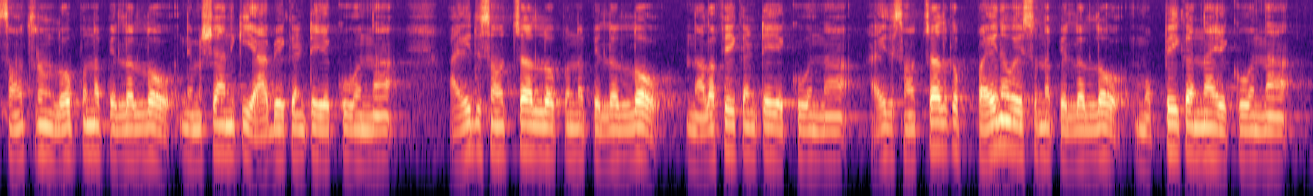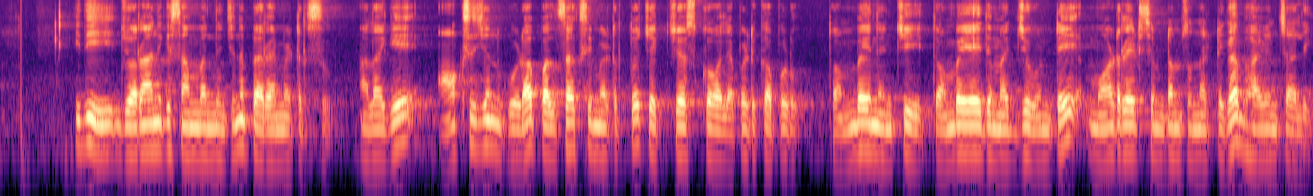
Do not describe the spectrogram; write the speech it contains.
సంవత్సరం లోపున్న పిల్లల్లో నిమిషానికి యాభై కంటే ఎక్కువ ఉన్న ఐదు సంవత్సరాల లోపున్న పిల్లల్లో నలభై కంటే ఎక్కువ ఉన్న ఐదు సంవత్సరాలకు పైన వయసున్న పిల్లల్లో ముప్పై కన్నా ఎక్కువ ఉన్న ఇది జ్వరానికి సంబంధించిన పారామీటర్స్. అలాగే ఆక్సిజన్ కూడా పల్సాక్సిమీటర్తో చెక్ చేసుకోవాలి ఎప్పటికప్పుడు. తొంభై నుంచి తొంభై ఐదు మధ్య ఉంటే మోడరేట్ సిమ్టమ్స్ ఉన్నట్టుగా భావించాలి.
